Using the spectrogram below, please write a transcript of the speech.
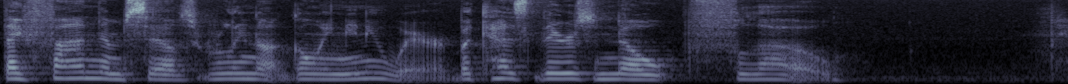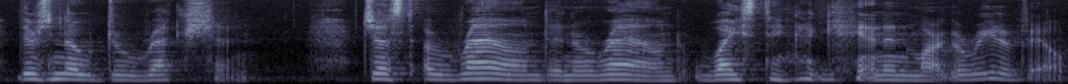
They find themselves really not going anywhere because there's no flow. There's no direction. Just around and around, wasting again in Margaritaville.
